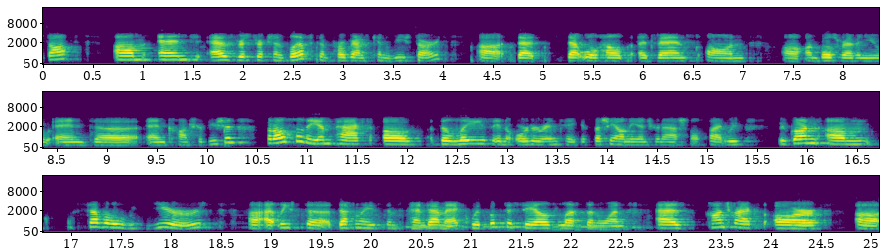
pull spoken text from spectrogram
stopped. Um, and as restrictions lift and programs can restart, uh, that that will help advance on uh, on both revenue and uh, and contribution, but also the impact of delays in order intake, especially on the international side. We've we've gone um, several years uh, at least uh, definitely since pandemic, with book to sales less than one, as contracts are uh,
